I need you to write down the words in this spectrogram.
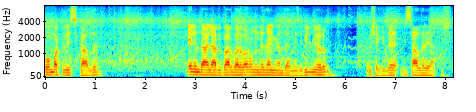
bomba kulesi kaldı. Elinde hala bir barbarı var. Onu neden göndermedi bilmiyorum. Bu şekilde bir saldırı yapmış.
